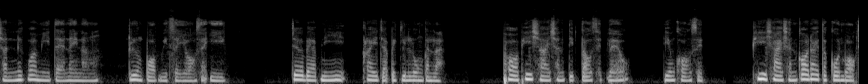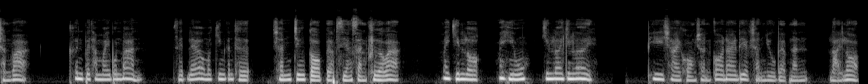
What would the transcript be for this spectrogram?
ฉันนึกว่ามีแต่ในหนัง เรื่องปอบมีสยองซะอีก เจอแบบนี้ใครจะไปกินลงกันล่ะ พอพี่ชายฉันติดเตาเสร็จแล้ว เตรียมของเสร็จ พี่ชายฉันก็ได้ตะโกนบอกฉันว่า ขึ้นไปทำไมบนบ้าน เสร็จแล้วมากินกันเถอะ ฉันจึงตอบแบบเสียงสั่นเครือว่า ไม่กินหรอก ไม่หิว กินเลยกินเลย พี่ชายของฉันก็ได้เรียกฉันอยู่แบบนั้น หลายรอบ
